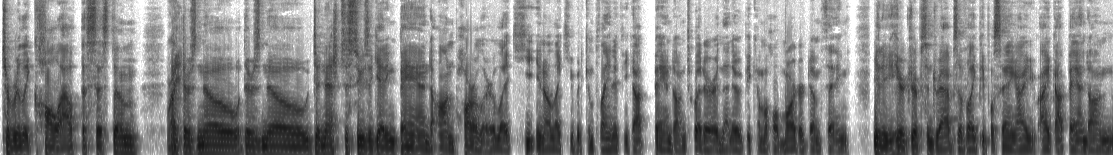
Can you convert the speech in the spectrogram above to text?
to really call out the system. Right. Like there's no there's no Dinesh D'Souza getting banned on Parler. Like he, you know, like he would complain if he got banned on Twitter and then it would become a whole martyrdom thing. You know, you hear drips and drabs of like people saying I I got banned on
